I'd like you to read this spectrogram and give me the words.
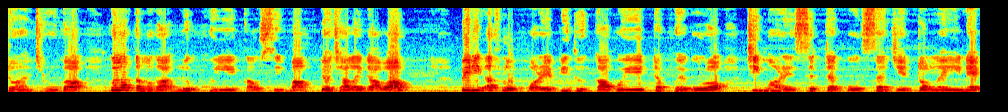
တွန်ဒရူကကုလသမဂ္ဂလူအခွင့်အရေးကောင်စီမှာပြောကြားလိုက်တာပါ PDF လို့ခေါ်တဲ့ပြည်သူ့ကာကွယ်ရေးတပ်ဖွဲ့ကိုတော့ကြီးမားတဲ့စစ်တပ်ကိုစန့်ကျင်တော်လှန်ရေးနဲ့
